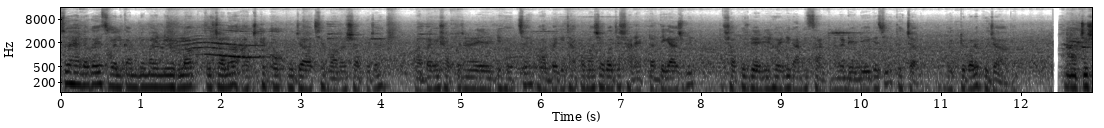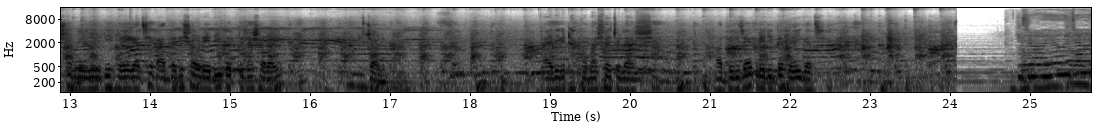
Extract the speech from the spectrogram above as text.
So hello guys welcome to my new blog তো চলো, আজকে তো পূজা আছে, মনসা পূজা। বাদ বাকি সব কিছু রেডি হচ্ছে। বাদ বাকি ঠাকুমাসে বলছে, সাড়ে আটটার দিকে আসবে। সব কিছু রেডি হয়নি, আমি রেডি হয়ে গেছি। তো চলো, একটু পরে পূজা হবে। হচ্ছে সব রেডি হয়ে গেছে, বাদ বাকি সব রেডি করতেছে সবাই। চলো। এদিকে এদিকে মাসায় চলে আসছে। বাদ বাকি সব রেডি তো হয়ে গেছে। জয় জয়।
